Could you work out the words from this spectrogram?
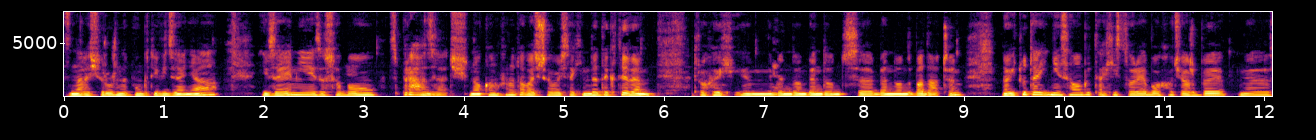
znaleźć różne punkty widzenia i wzajemnie je ze sobą sprawdzać, no konfrontować, trzeba być takim detektywem, trochę będąc, będąc, będąc badaczem. No i tutaj niesamowita historia, bo chociażby y,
